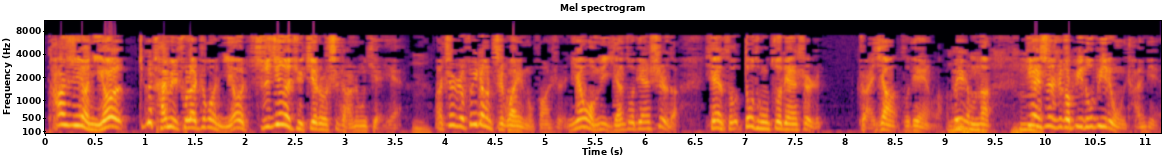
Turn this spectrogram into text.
它是要你要。这个产品出来之后，你要直接的去接受市场这种检验，嗯啊，这是非常直观一种方式。你像我们以前做电视的，现在从都从做电视转向做电影了，为什么呢？电视是个 B to B 这种产品，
